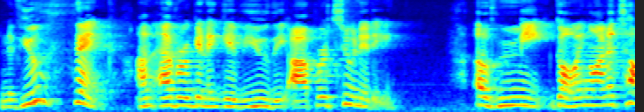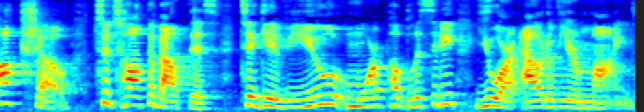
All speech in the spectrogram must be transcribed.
And if you think I'm ever going to give you the opportunity of me going on a talk show to talk about this, to give you more publicity, you are out of your mind.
